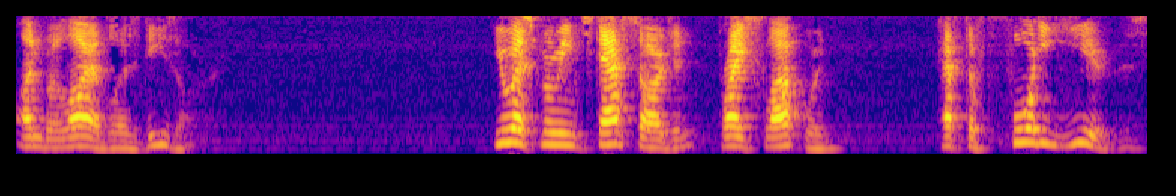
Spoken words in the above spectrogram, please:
unreliable as these are. U.S. Marine Staff Sergeant Bryce Lockwood, after 40 years,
